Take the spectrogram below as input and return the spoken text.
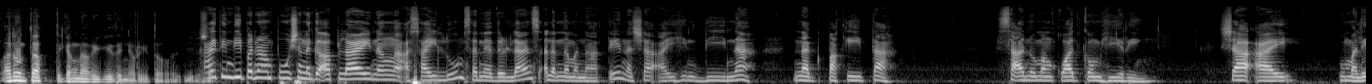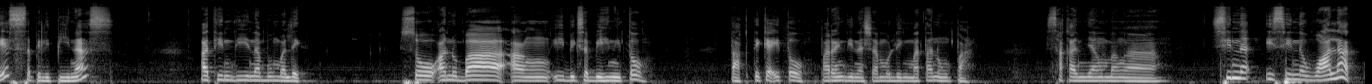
anong- tactic ang nakikita niyo rito? Kahit hindi pa naman po siya nag apply ng asylum sa Netherlands, alam naman natin na siya ay hindi na nagpakita sa anumang Quadcom hearing. Siya ay umalis sa Pilipinas at hindi na bumalik. So ano ba ang ibig sabihin nito? Taktika ito para hindi na siya muling matanong pa sa kanyang mga sina- isinawalat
